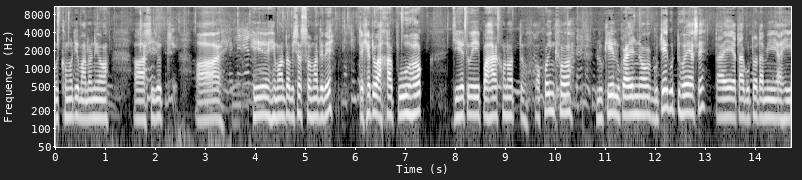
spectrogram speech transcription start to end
মুখ্যমন্ত্ৰী মাননীয় শ্ৰীযুত হিমন্ত বিশ্ব শৰ্মাদেৱে তেখেতো আশাৰ পূৰ হওক যিহেতু এই পাহাৰখনত অসংখ্য লোকে লোকাৰণ্য গোটেই গোট হৈ আছে তাৰে এটা গোটত আমি আহি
